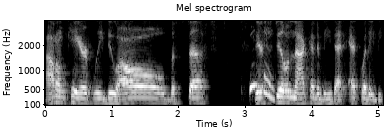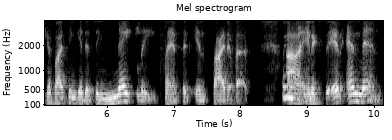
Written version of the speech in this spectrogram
I don't care if we do all the stuff there's still not going to be that equity because I think it is innately planted inside of us uh, and, and, and men.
